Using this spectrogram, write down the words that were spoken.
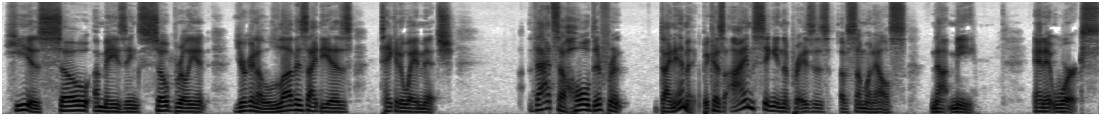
He is so amazing, so brilliant. You're going to love his ideas. Take it away, Mitch. That's a whole different dynamic because I'm singing the praises of someone else, not me. And it works.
